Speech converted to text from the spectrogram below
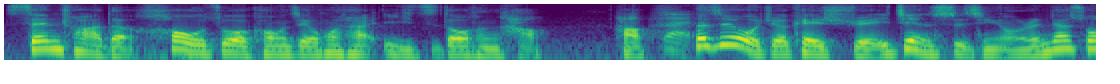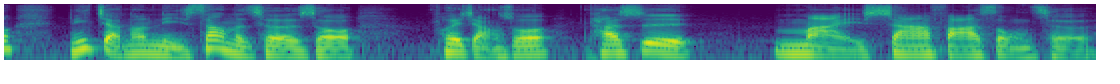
，Centra 的后座空间或它椅子都很好。好，那这边我觉得可以学一件事情哦。人家说你讲到你上的车的时候，会讲说它是买沙发送车，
